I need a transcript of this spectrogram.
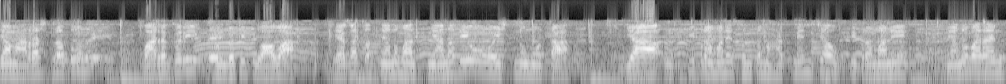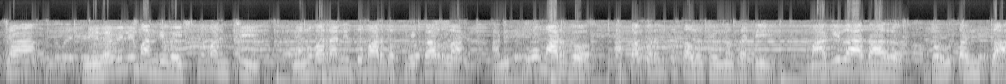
या महाराष्ट्रातून वारकरी संघटित व्हावा. याकरता ज्ञानोबा ज्ञानदेव वैष्णव मोठा या उक्तीप्रमाणे संत महात्म्यांच्या उक्तीप्रमाणे ज्ञानोबारांच्या निलविली मानली वैष्णवांची ज्ञानोबारांनी तो मार्ग स्वीकारला आणि तो मार्ग आतापर्यंत चालू ठेवण्यासाठी मागील आधार बहुतांचा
